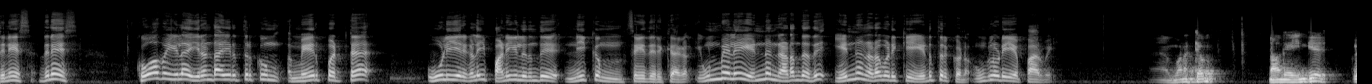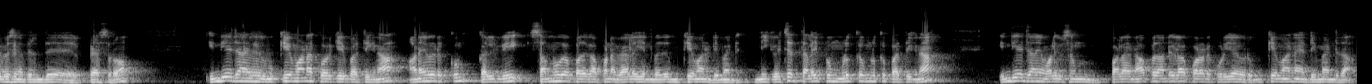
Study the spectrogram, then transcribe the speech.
தினேஷ் தினேஷ் கோவையில் இரண்டாயிரத்திற்கும் மேற்பட்ட ஊழியர்களை பணியிலிருந்து நீக்கம் செய்திருக்கிறார்கள். உண்மையிலேயே என்ன நடந்தது? என்ன நடவடிக்கை எடுத்திருக்கணும்? உங்களுடைய பார்வை. வணக்கம். நாங்கள் இந்திய சங்கத்திலிருந்து பேசுகிறோம் இந்திய ஜனநாயக முக்கியமான கோரிக்கை பார்த்தீங்கன்னா அனைவருக்கும் கல்வி சமூக பாதுகாப்பான வேலை என்பது முக்கியமான டிமாண்ட் இன்னைக்கு வச்ச தலைப்பு முழுக்க முழுக்க பார்த்தீங்கன்னா இந்திய ஜனநாயக சங்கம் பல நாற்பது ஆண்டுகளாக போராடக்கூடிய ஒரு முக்கியமான டிமாண்ட் தான்.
